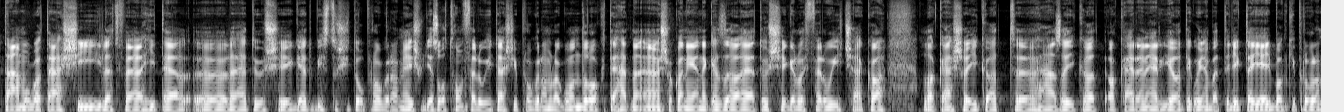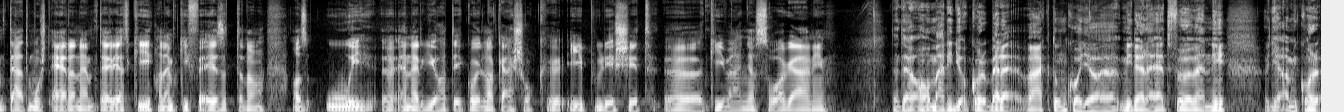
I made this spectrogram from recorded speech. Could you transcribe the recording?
támogatási, illetve hitel lehetőséget biztosító programja is, ugye az otthonfelújítási programra gondolok, tehát nagyon sokan élnek ezzel a lehetőséggel, hogy felújítsák a lakásaikat, házaikat, akár energiahatékonyabbá tegyék. A jegybanki program tehát most erre nem terjed ki, hanem kifejezetten az új energiahatékony lakások épülését kívánja szolgálni. De ha már így akkor belevágtunk, hogy a, mire lehet fölvenni, ugye amikor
